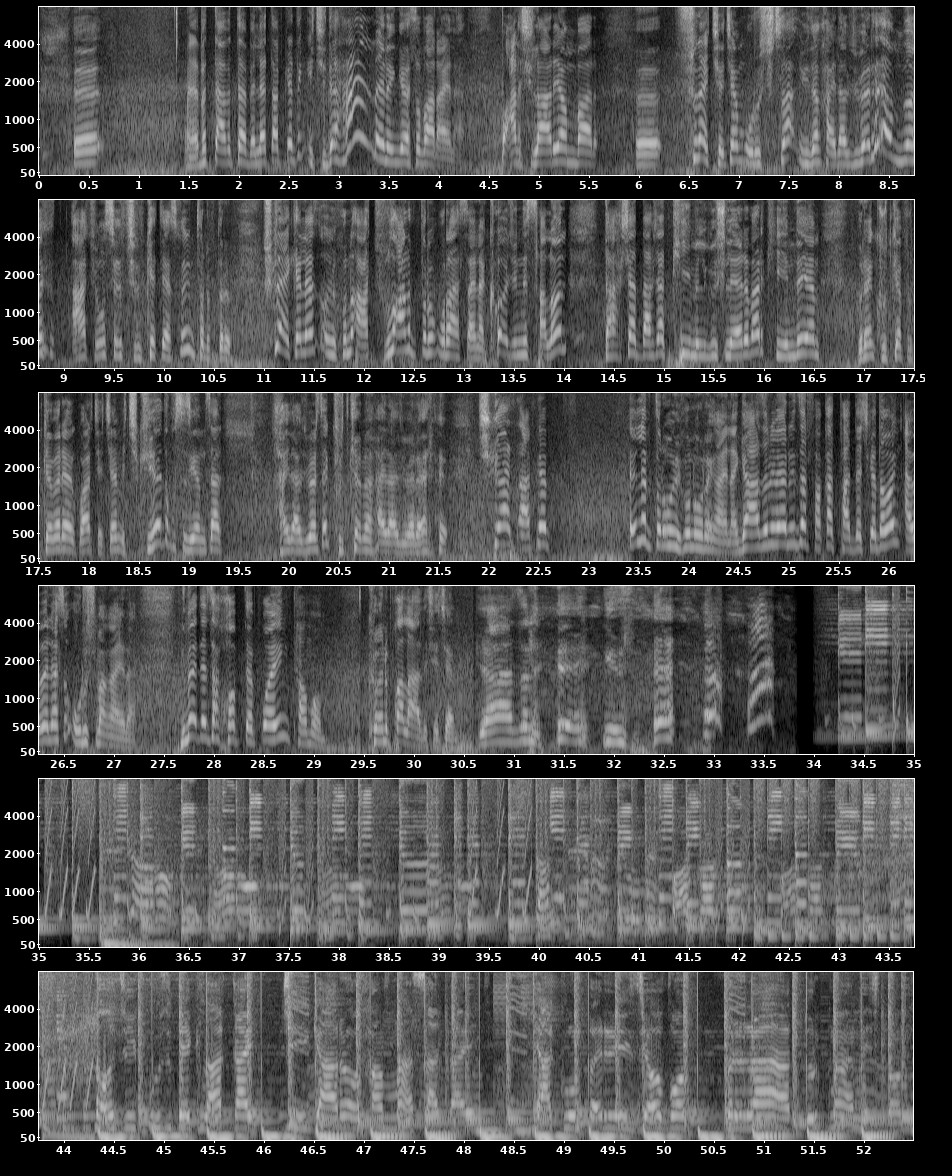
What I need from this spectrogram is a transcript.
bitta bitta bilet olib ketdik. Ichida hammaning gasi bor aynan. Barishlari ham bor. Shunday checham urushsa uydan haydab yuboradi achug'i chiqib chiqib ketyapsiz turib turib shunday kelasiz uyquni achuvlanib turib urasiz aynan kojini salon dahshat dahshat kiyim ilgushlari bor kiyimda ham biran kurtka purtka beryapti bor checham ichi kuyadi sizga misol haydab yuborsa kurtka bilan haydab yuboradi chiqasiz olib kelib ilib turib uyquni uring aynan gazini beringizlar faqat poddachka bo'ling avvalasi urushmang aynan nima desa xo'p deb qo'ying tamom ko'nib qoladi checham gazini тоҷик ӯзбек лақай ҷигаро ҳама садай. Якум приз ёвон бира туркманистон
